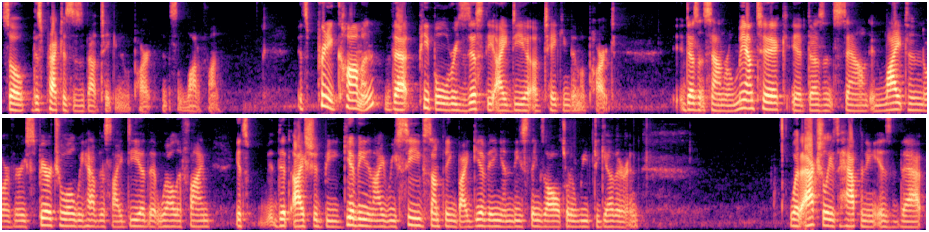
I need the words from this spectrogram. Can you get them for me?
So this practice is about taking them apart, and it's a lot of fun. It's pretty common that people resist the idea of taking them apart it doesn't sound romantic, it doesn't sound enlightened or very spiritual. We have this idea that, well, if I'm, it's that I should be giving and I receive something by giving, and these things all sort of weave together. And what actually is happening is that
